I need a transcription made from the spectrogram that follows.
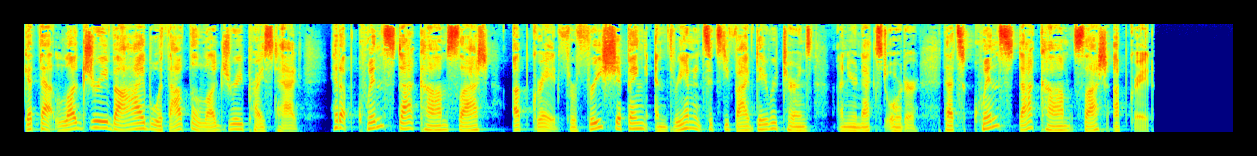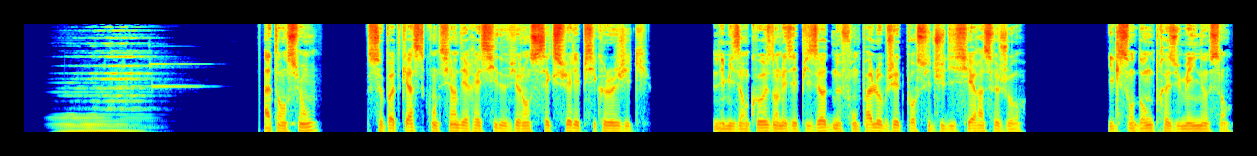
Get that luxury vibe without the luxury price tag. Hit up quince.com slash upgrade for free shipping and 365 day returns on your next order. That's quince.com slash upgrade. Attention, ce podcast contient des récits de violences sexuelles et psychologiques. Les mises en cause dans les épisodes ne font pas l'objet de poursuites judiciaires à ce jour. Ils sont donc présumés innocents.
